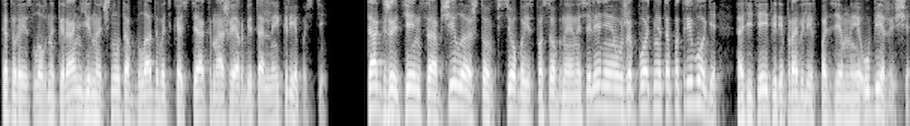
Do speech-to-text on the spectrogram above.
которые, словно пираньи, начнут обгладывать костяк нашей орбитальной крепости. Также Тень сообщила, что все боеспособное население уже поднято по тревоге, а детей переправили в подземные убежища.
